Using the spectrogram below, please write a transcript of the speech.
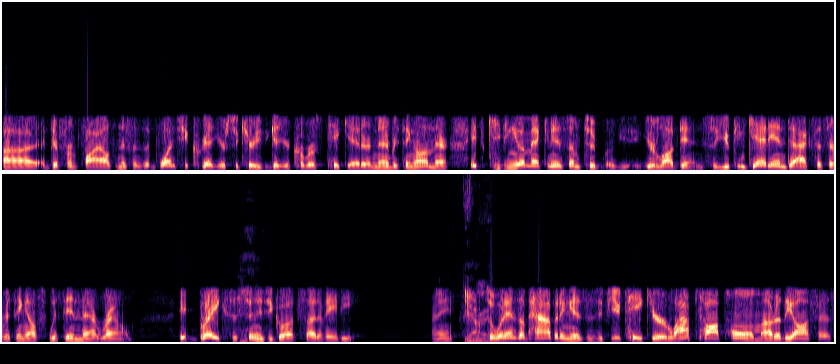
uh, different files and different. Once you create your security, get your Kerberos ticket and everything on there, it's giving you a mechanism to you're logged in, so you can get in to access everything else within that realm. It breaks as soon as you go outside of AD, right? Yeah. So what ends up happening is, is if you take your laptop home out of the office,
